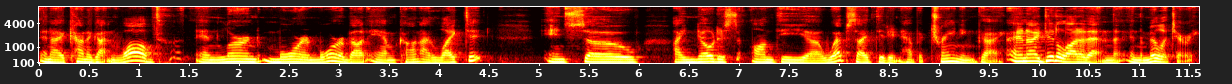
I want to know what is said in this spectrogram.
and I kind of got involved and learned more and more about AmCon. I liked it, and so I noticed on the uh, website they didn't have a training guy, and I did a lot of that in the in the military,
